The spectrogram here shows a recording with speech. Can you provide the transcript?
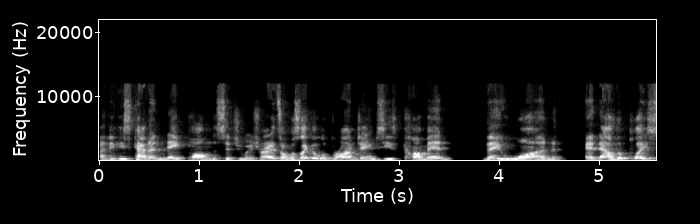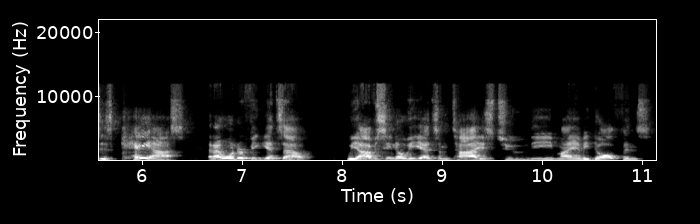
I think he's kind of napalm the situation, right? It's almost like a LeBron James. He's come in, they won, and now the place is chaos. And I wonder if he gets out. We obviously know he had some ties to the Miami Dolphins.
